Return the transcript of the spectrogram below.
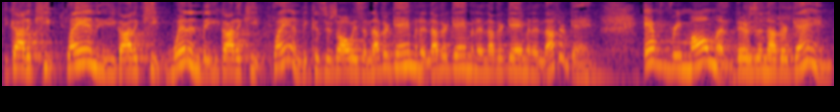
You got to keep playing and you got to keep winning but you got to keep playing because there's always another game and another game and another game and another game. Every moment there's another game.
